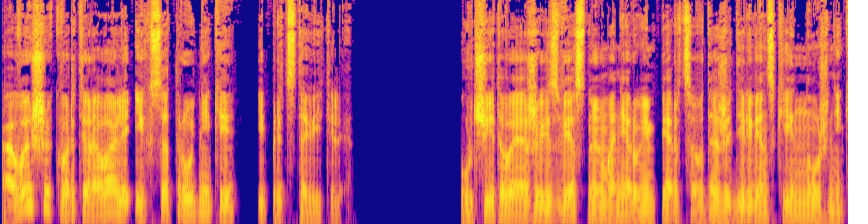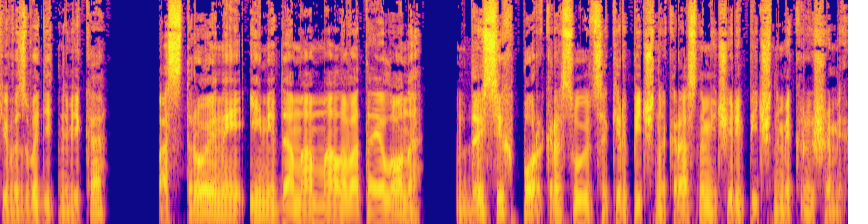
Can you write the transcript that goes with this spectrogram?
а выше квартировали их сотрудники и представители. Учитывая же известную манеру имперцев даже деревенские нужники возводить на века, построенные ими дома Малого Тайлона до сих пор красуются кирпично-красными черепичными крышами,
